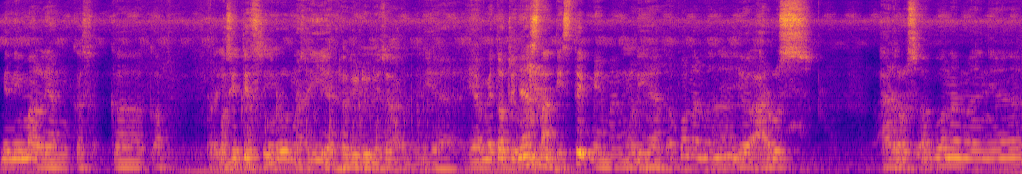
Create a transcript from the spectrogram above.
minimal yang ke, ke, ke positif corona iya dari Indonesia iya ya metodenya statistik memang melihat apa namanya ya arus arus apa namanya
